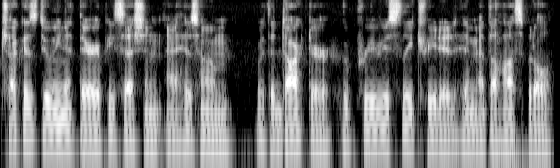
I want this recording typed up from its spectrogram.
Chuck is doing a therapy session at his home with a doctor who previously treated him at the hospital.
